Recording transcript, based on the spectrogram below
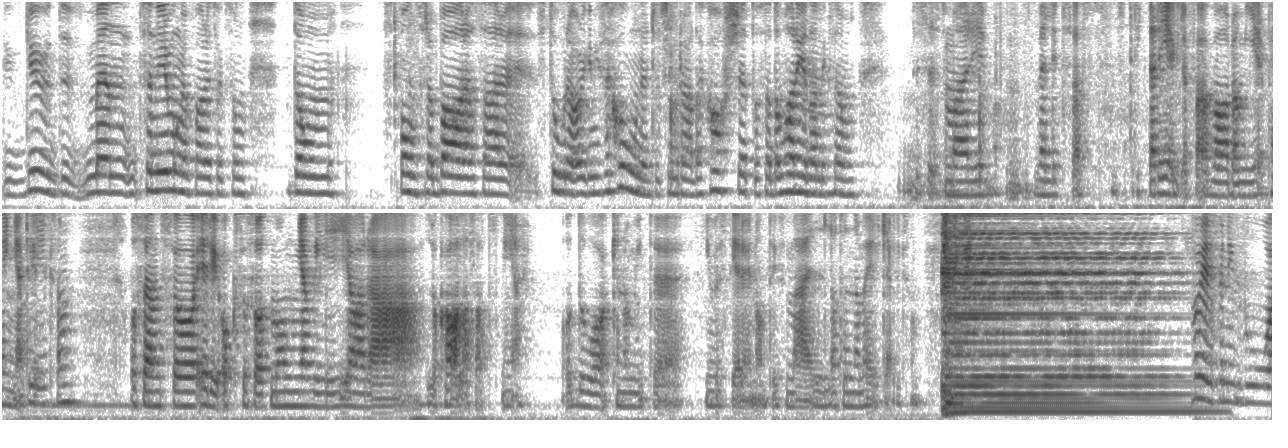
det är gud. Men sen är det många företag som de sponsrar bara så här stora organisationer, typ som Röda Korset och så. här, De har redan Mm. liksom Precis, de har väldigt så här, strikta regler för vad de ger pengar till. Liksom. Och sen så är det ju också så att många vill göra lokala satsningar. Och då kan de inte investera i någonting som är i Latinamerika. Liksom. Vad är det för nivå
